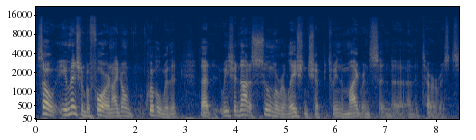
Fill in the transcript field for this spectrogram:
So you mentioned before, and I don't quibble with it, that we should not assume a relationship between the migrants and, uh, and the terrorists.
